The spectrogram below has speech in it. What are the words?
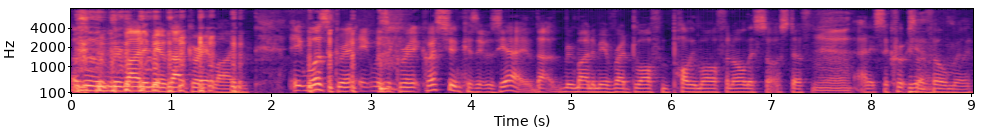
Other than reminding me of that great line, it was great. It was a great question because it was, yeah, that reminded me of Red Dwarf and Polymorph and all this sort of stuff. Yeah. And it's the crux of the film, really.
